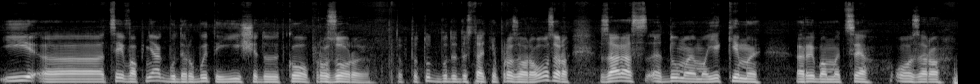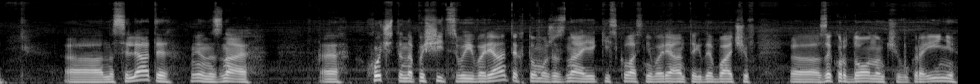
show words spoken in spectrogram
І е, цей вапняк буде робити її ще додатково прозорою. Тобто тут буде достатньо прозоре озеро. Зараз е, думаємо, якими рибами це озеро е, населяти. Ну, Я не знаю. Е, Хочете, напишіть свої варіанти. Хто може знає якісь класні варіанти, де бачив е, за кордоном чи в Україні,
